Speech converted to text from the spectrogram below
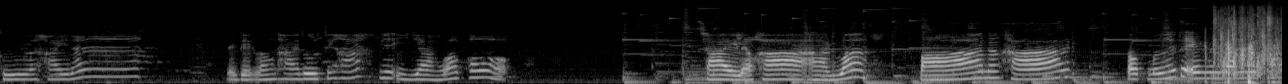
คือใครนะ เด็กๆลองทายดูสิคะ เรียกอีกอย่างว่าพ่อ ใช่แล้วค่ะ อ่านว่าป้านะคะ ตบมือให้ตัวเองดังๆเลยค่ะ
